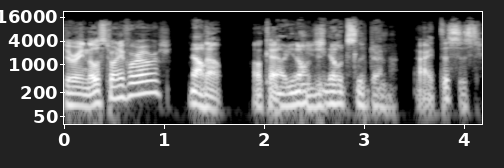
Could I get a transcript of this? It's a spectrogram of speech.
during those 24 hours? No. No. Okay. No, you don't. You, just, you don't sleep during that. All right, this is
